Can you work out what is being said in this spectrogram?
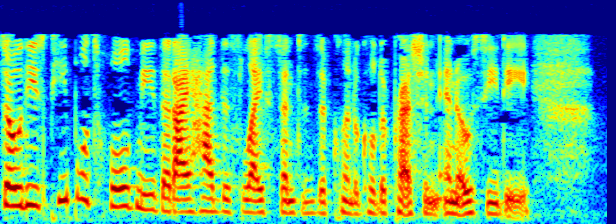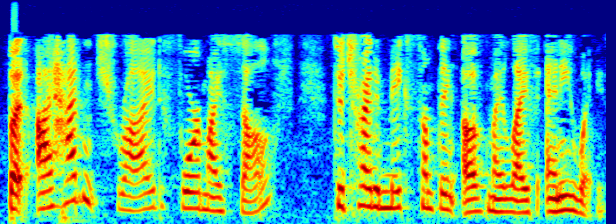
So these people told me that I had this life sentence of clinical depression and OCD. But I hadn't tried for myself to try to make something of my life anyways.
